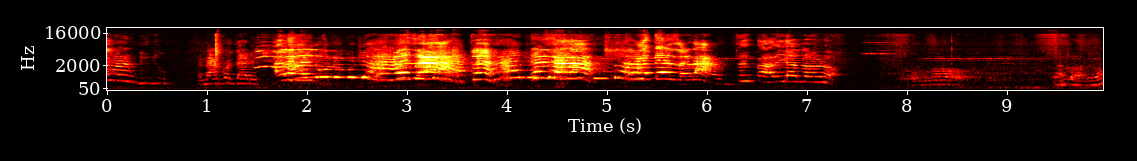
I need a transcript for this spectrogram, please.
અલગ દીધું અને આખો દાડો, ઊભા રહો.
